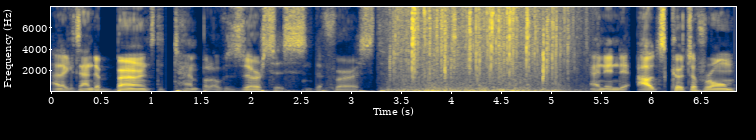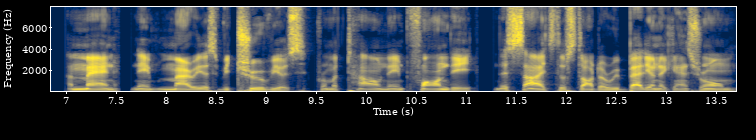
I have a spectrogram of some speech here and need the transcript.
Alexander burns the temple of Xerxes I and in the outskirts of Rome, a man named Marius Vitruvius from a town named Fondi decides to start a rebellion against Rome.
